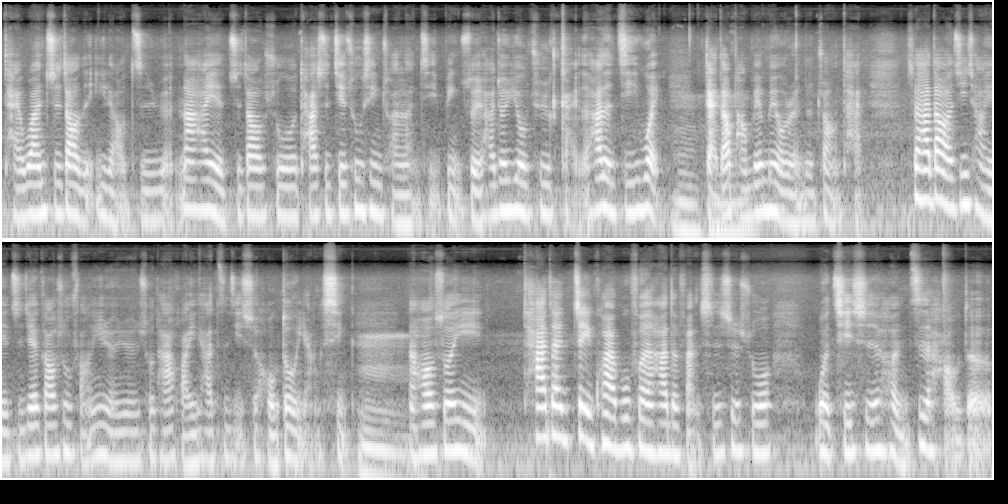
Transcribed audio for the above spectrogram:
台湾知道的医疗资源，那他也知道说他是接触性传染疾病，所以他就又去改了他的机位，改到旁边没有人的状态。所以他到了机场也直接告诉防疫人员说他怀疑他自己是猴痘阳性。嗯，然后所以他在这一块部分他的反思是说，我其实很自豪的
